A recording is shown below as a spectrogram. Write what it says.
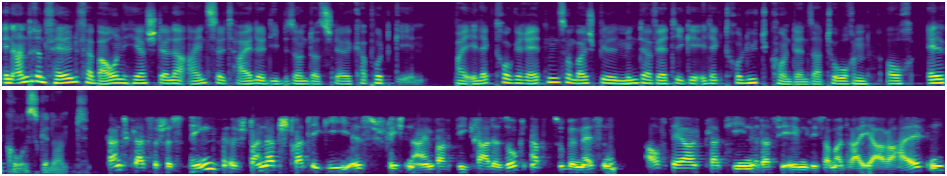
In anderen Fällen verbauen Hersteller Einzelteile, die besonders schnell kaputt gehen. Bei Elektrogeräten zum Beispiel minderwertige Elektrolytkondensatoren, auch Elkos genannt. Ganz klassisches Ding. Standardstrategie ist schlicht und einfach, die gerade so knapp zu bemessen auf der Platine, dass sie eben, ich sag mal, drei Jahre halten.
